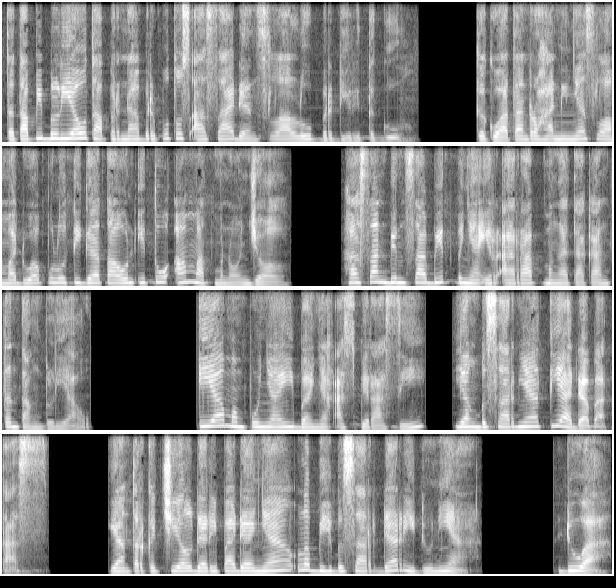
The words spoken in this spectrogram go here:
Tetapi beliau tak pernah berputus asa dan selalu berdiri teguh. Kekuatan rohaninya selama 23 tahun itu amat menonjol. Hasan bin Sabit penyair Arab mengatakan tentang beliau. Ia mempunyai banyak aspirasi yang besarnya tiada batas. Yang terkecil daripadanya lebih besar dari dunia. 2.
